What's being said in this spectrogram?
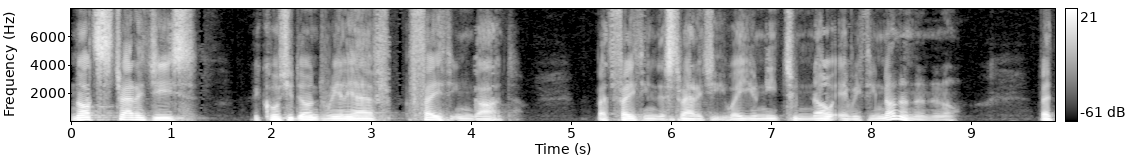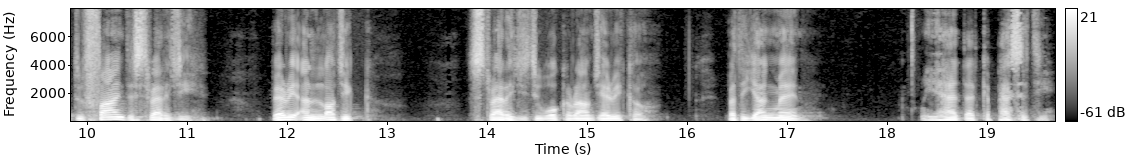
Not strategies because you don't really have faith in God, but faith in the strategy where you need to know everything. No, no, no, no, no. But to find the strategy, very unlogic strategy to walk around Jericho. But the young man, he had that capacity.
